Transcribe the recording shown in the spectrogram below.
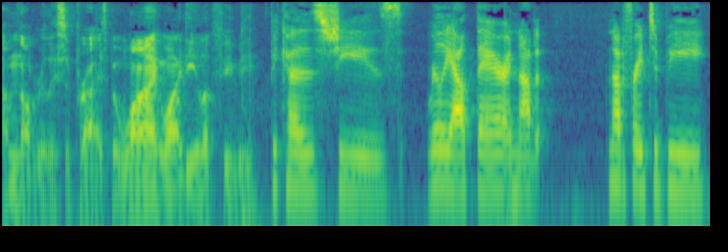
I'm not really surprised, but why? Why do you love Phoebe? because she's really out there and not not afraid to be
